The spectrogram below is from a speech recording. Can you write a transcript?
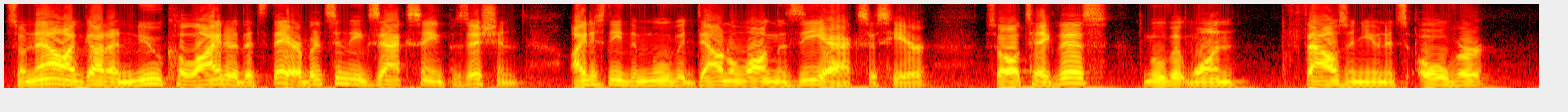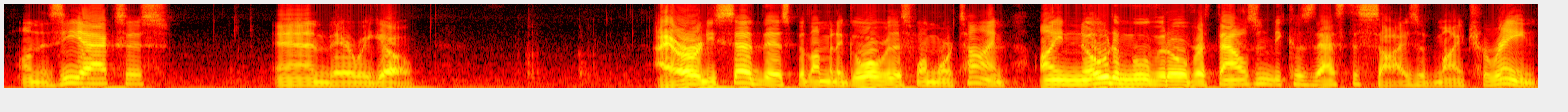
So now I've got a new collider that's there, but it's in the exact same position. I just need to move it down along the z-axis here. So I'll take this, move it 1,000 units over on the z-axis, and there we go. I already said this, but I'm going to go over this one more time. I know to move it over 1,000 because that's the size of my terrain.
